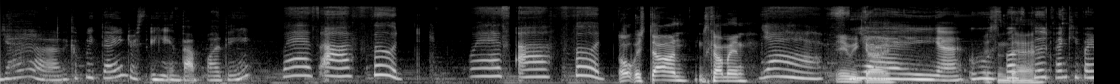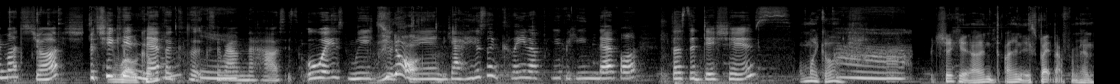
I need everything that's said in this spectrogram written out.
Yeah, it could be dangerous eating that, buddy. Where's our food? Where's our food? Oh, it's done. It's coming. Yes. Here we go. Yay! Ooh, Listen smells there. good. Thank you very much, Josh. The chicken welcome. never Thank cooks you. around the house. It's always me Does he not? cooking. Yeah, he doesn't clean up either. He never does the dishes. Oh my gosh. Ah, The chicken. I didn't, I didn't expect that from him.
